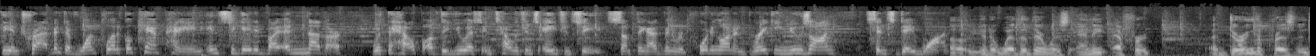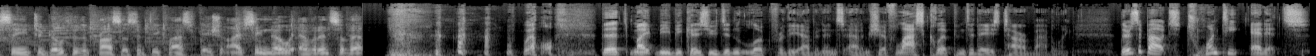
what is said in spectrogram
the entrapment of one political campaign instigated by another with the help of the U.S. intelligence agency, something I've been reporting on and breaking news on since day one. Uh, you know, whether there was any effort uh, during the presidency to go through the process of declassification. I've seen no evidence of that. Well, that might be because you didn't look for the evidence, Adam Schiff. Last clip in today's Tower Babbling. There's about 20 edits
